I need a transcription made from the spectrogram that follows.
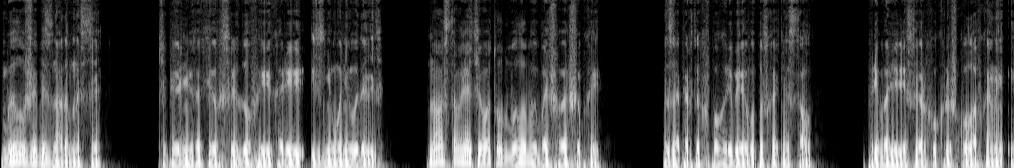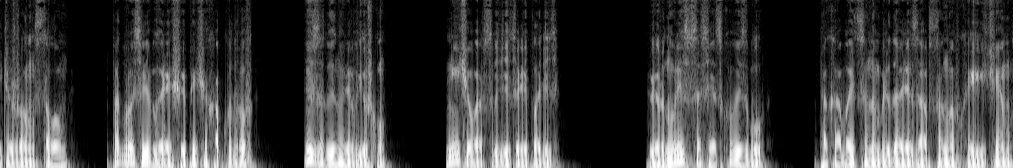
был уже без надобности. Теперь никаких следов и якорей из него не выдавить, но оставлять его тут было бы большой ошибкой. Запертых в погребе выпускать не стал. Привалили сверху крышку лавками и тяжелым столом, подбросили в горящую печь охапку дров и задвинули в юшку. Нечего свидетелей плодить. Вернулись в соседскую избу. Пока бойцы наблюдали за обстановкой и чем,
